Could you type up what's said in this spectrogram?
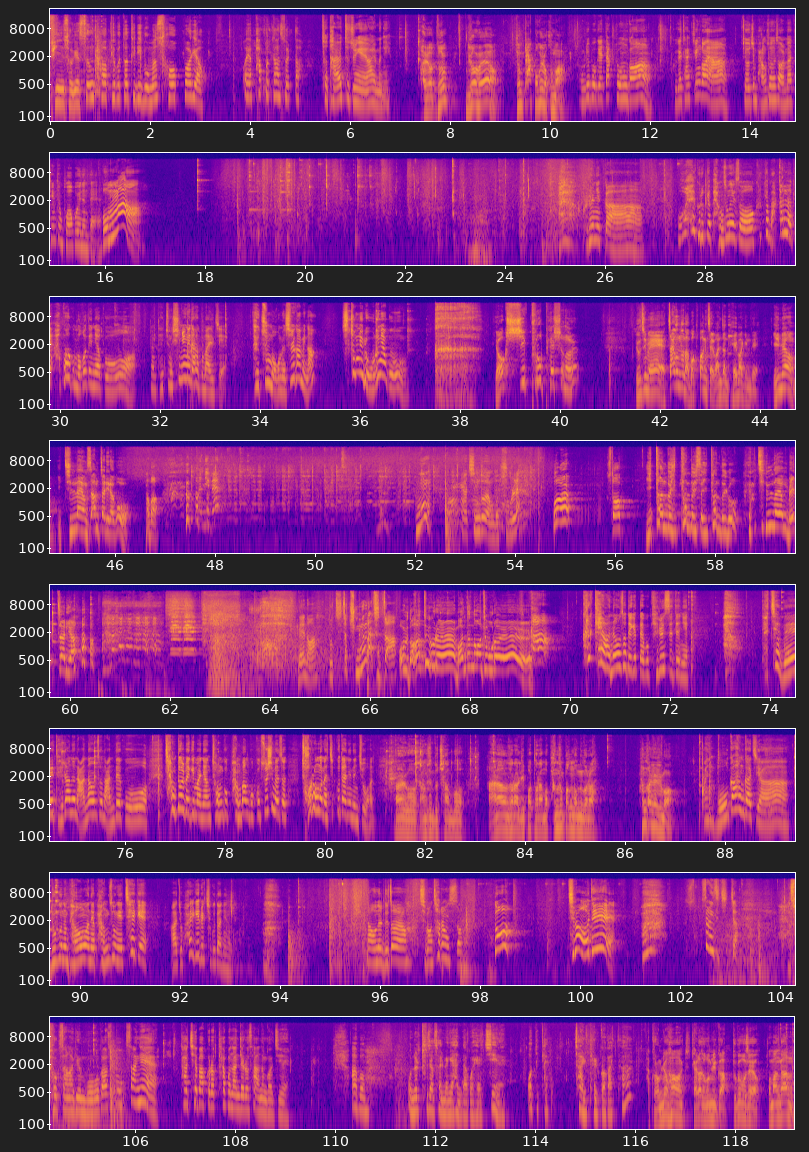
빈속에 쓴 커피부터 들이부으면 속 버려. 어야 밥부터 한 술 떠. 저 다이어트 중이에요, 할머니. 다이어트? 네가 왜? 지금 딱 보기 좋구만. 우리 보기에 딱 좋은 건 그게 다찐 거야. 저 요즘 방송에서 얼마나 팅팅 부어 보이는데. 엄마! 그러니까 뭘 그렇게 방송에서 그렇게 맛깔나게 아구아구 먹어대냐고. 그냥 대충 신용이나 하고 말지. 대충 먹으면 실감이 나? 시청률이 오르냐고. 역시 프로페셔널. 요즘에 작은 누나 먹방 짤 완전 대박인데 일명 이 진나영 쌈짤이라고 봐봐. 한 입에? 야, 진도영, 너 죽을래? 어? 스톱. 2탄도 2탄도 있어 2탄도 이거 진나영 맵짤이야. 내놔. 너 진짜 죽는다, 진짜. 어왜 나한테 그래? 만든 놈한테 뭐라 해? 그렇게 아나운서 되겠다고 길을 쓰더니 아휴, 대체 왜 대라는 아나운서는 안 되고 장돌배기 마냥 전국 방방곡곡 쑤시면서 저런 거나 찍고 다니는지 원. 아이고 당신도 참 뭐 아나운서나 리포터나 뭐 방송빵 먹는 거나 한 가지지 뭐. 아니 뭐가 한 가지야. 누구는 병원에 방송에 책에 아주 활기를 치고 다니는 거만. 나 오늘 늦어요. 지방 촬영 있어. 또? 지방 어디? 아 속상해서 진짜. 아, 속상하게 뭐가 속상해. 다채 밖으로 타고난 대로 사는 거지. 아범, 오늘 투자 설명회 한다고 했지? 어떻게? 잘 될 것 같아? 아, 그럼요. 제가 누굽니까? 두고 보세요. 조만간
